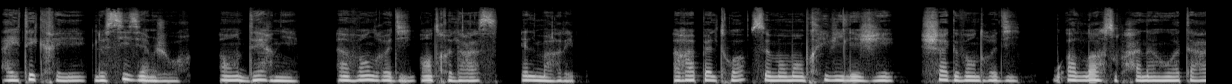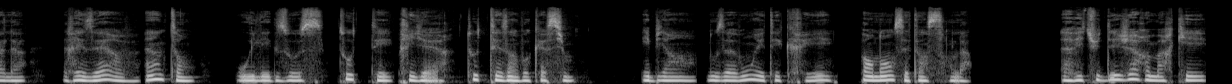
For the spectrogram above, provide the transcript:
a été créé le sixième jour, en dernier, un vendredi entre l'As et le Maghrib. Rappelle-toi ce moment privilégié chaque vendredi où Allah subhanahu wa ta'ala réserve un temps où il exauce toutes tes prières, toutes tes invocations. Eh bien, nous avons été créés pendant cet instant-là. Avais-tu déjà remarqué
